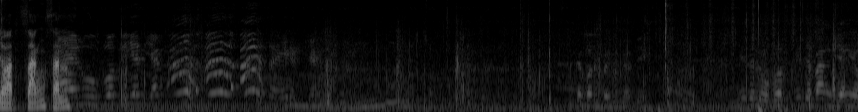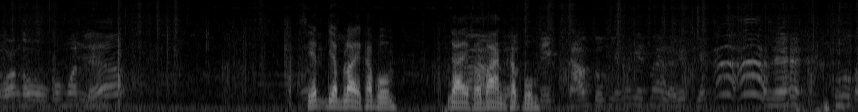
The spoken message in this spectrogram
จอดสังสรรค์ ถ่ายรูปรถไปเยอะแยะอ้าอ้าอ้าใส่กันอย่าง แต่คนเบิ่งก็ดิมีแต่ลูกร ถมีแต่บ้างเสียงอย่างของเขาบ่ม่วนแล้วเสร็จเรียบร้อยครับผมย้ายเข้าบ้านครับผมเด็กสามสมยังไม่เห็นมาเลยเสียงอ้าอ้าเนี่ยโอ้ไป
